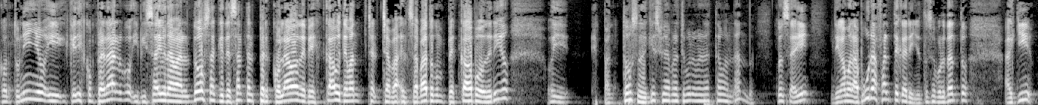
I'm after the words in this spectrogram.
con tu niño y queréis comprar algo y pisáis una baldosa que te salta el percolado de pescado y te mancha el, chapa- el zapato con pescado podrido. Oye, espantoso, ¿de qué ciudad patrimonial estamos hablando? Entonces ahí llegamos a la pura falta de cariño. Entonces, por lo tanto, aquí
